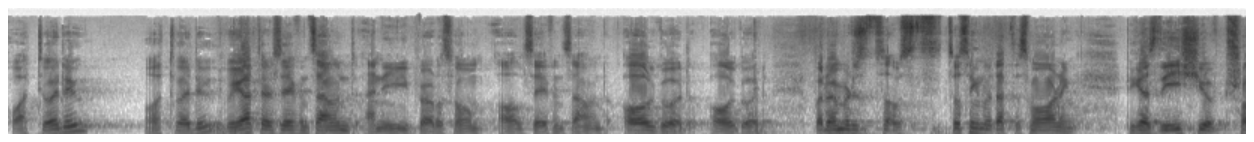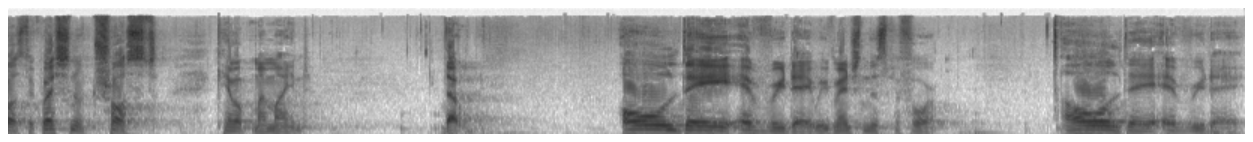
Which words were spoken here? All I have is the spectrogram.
What do I do? What do I do? We got there safe and sound, and he brought us home all safe and sound, all good, all good. But I remember just, I was just thinking about that this morning because the issue of trust, the question of trust, came up in my mind. That all day, every day, we've mentioned this before, all day, every day,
